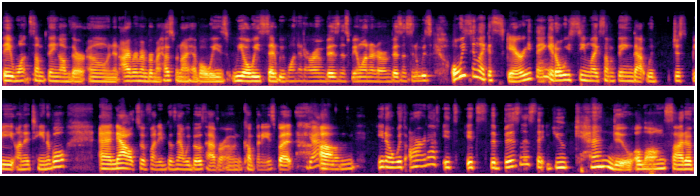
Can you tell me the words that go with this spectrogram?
they want something of their own. And I remember my husband and I have always, we always said we wanted our own business. We wanted our own business. And it was always seemed like a scary thing. It always seemed like something that would just be unattainable. And now it's so funny because now we both have our own companies, but yeah. um, you know, with RNF, it's it's the business that you can do alongside of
